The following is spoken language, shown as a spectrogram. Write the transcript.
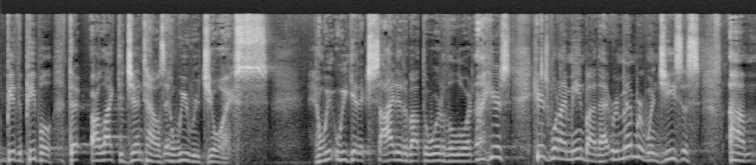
be the people that are like the Gentiles and we rejoice? And we, we get excited about the word of the Lord. Now, here's, here's what I mean by that. Remember when Jesus um,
